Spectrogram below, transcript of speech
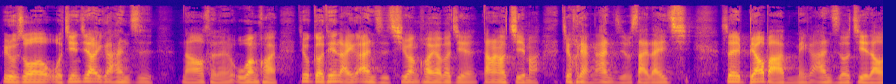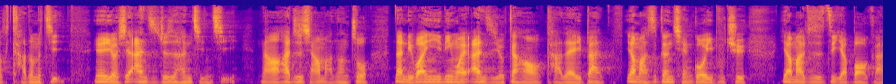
比如说我今天接到一个案子。然后可能五万块，就隔天来一个案子七万块，要不要接？当然要接嘛。结果两个案子就塞在一起，所以不要把每个案子都接到卡这么紧，因为有些案子就是很紧急，然后他就是想要马上做。那你万一另外案子就刚好卡在一半，要么是跟钱过意不去，要么就是自己要爆肝。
